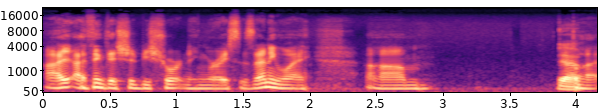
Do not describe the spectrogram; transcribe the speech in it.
I, I think they should be shortening races anyway. Um, Yeah,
